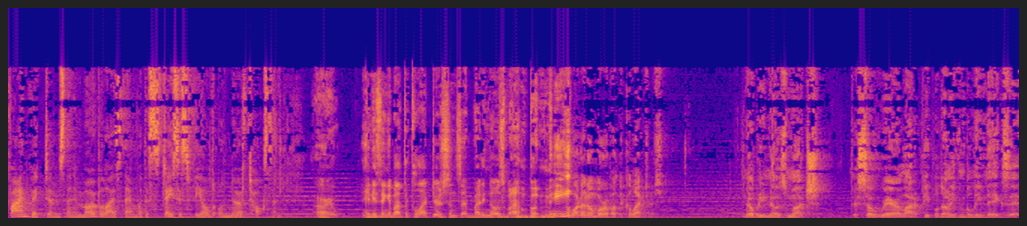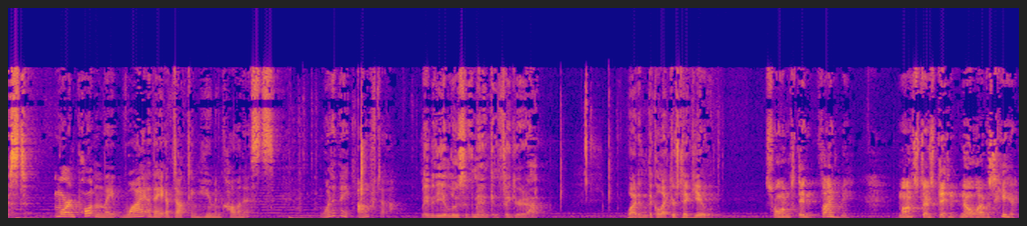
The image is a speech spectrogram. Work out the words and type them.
Find victims, then immobilize them with a stasis field or nerve toxin. Alright, anything about the collectors since everybody knows about them but me? I want to know more about the collectors. Nobody knows much. They're so rare a lot of people don't even believe they exist. More importantly, why are they abducting human colonists? What are they after? Maybe the Illusive man can figure it out. Why didn't the collectors take you? Swarms didn't find me. Monsters didn't know I was here.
